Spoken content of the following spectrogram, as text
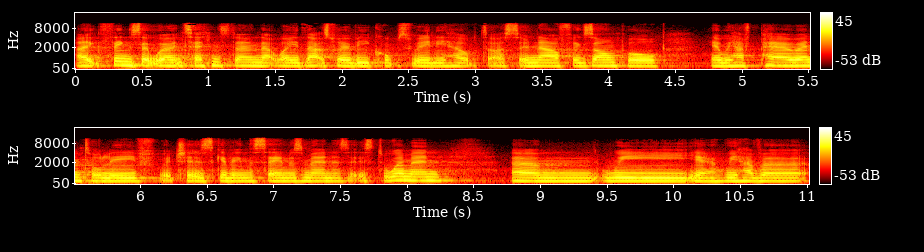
like things that weren't set in stone that way, that's where B Corps really helped us. So now, for example, yeah, we have parental leave, which is giving the same as men as it is to women. Um, we, yeah, we have a,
